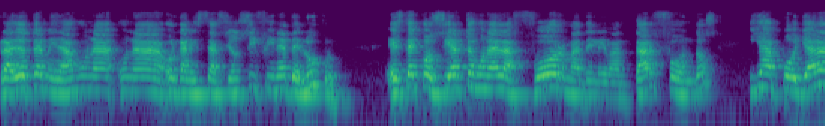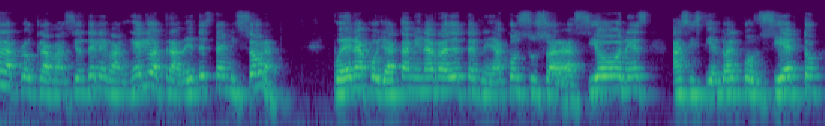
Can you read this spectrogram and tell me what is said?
Radio Eternidad es una, una organización sin fines de lucro. Este concierto es una de las formas de levantar fondos y apoyar a la proclamación del Evangelio a través de esta emisora. Pueden apoyar también a Radio Eternidad con sus oraciones, asistiendo al concierto,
